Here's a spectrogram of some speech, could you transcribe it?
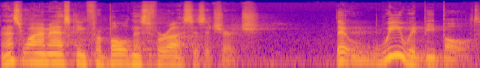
And that's why I'm asking for boldness for us as a church, that we would be bold.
